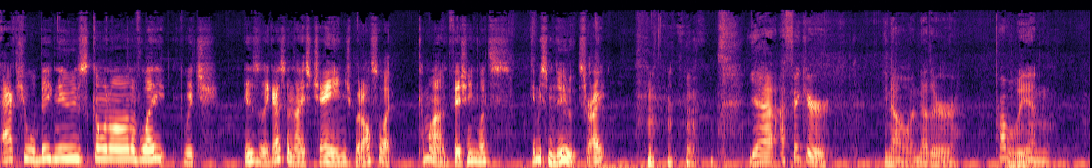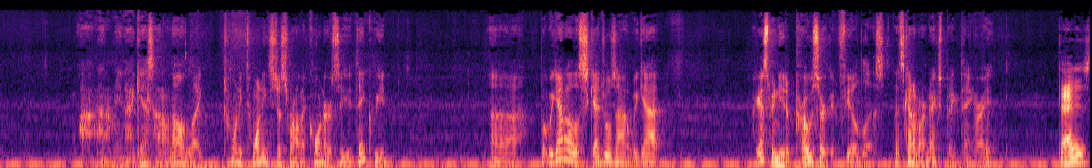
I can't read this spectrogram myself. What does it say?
actual big news going on of late, which is I guess a nice change, but also like, come on, fishing, let's give me some news, right? Yeah, I figure, you know, another probably in. I mean, I guess I don't know. Like 2020 is just around the corner, so you'd think we'd. Uh, but we got all the schedules out. We got. I guess we need a pro circuit field list. That's kind of our next big thing, right? that is,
